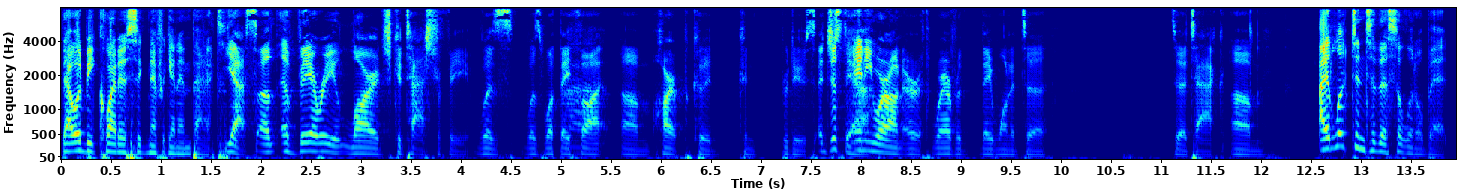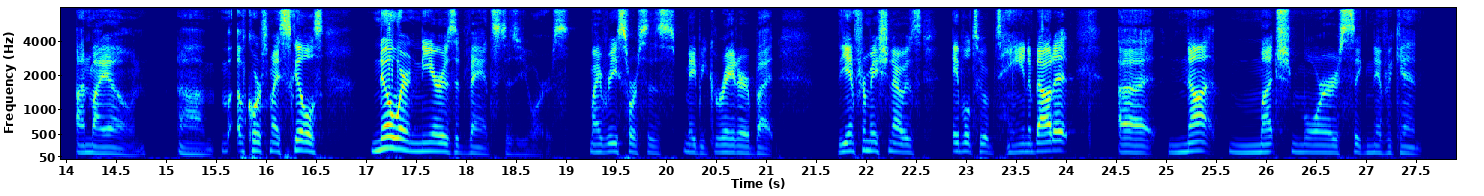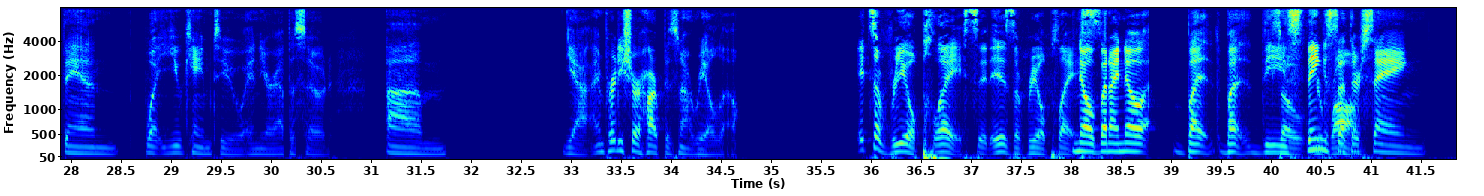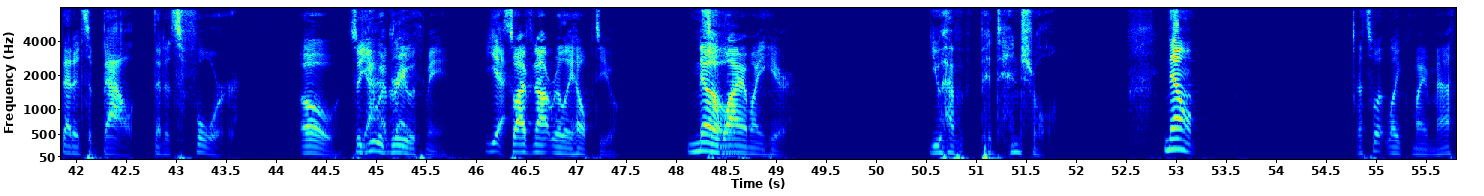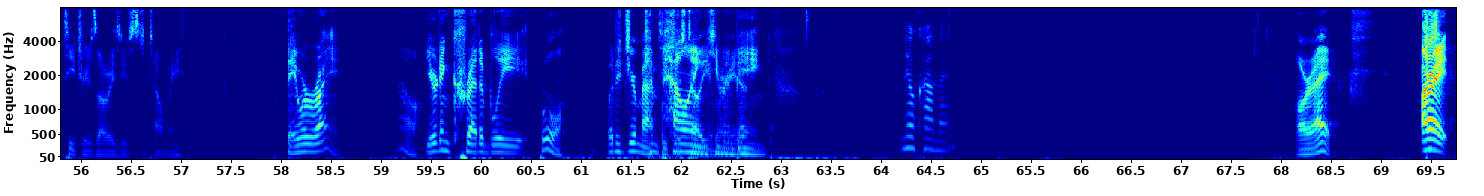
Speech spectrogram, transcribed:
that would be quite a significant impact. yes, a, a very large catastrophe was was what they Uh, thought um, HAARP could could produce. Just Yeah. anywhere on Earth, wherever they wanted to to attack. Um, I looked into this a little bit on my own. Um, of course, my skills nowhere near as advanced as yours. My resources may be greater, but the information I was able to obtain about it, uh, not much more significant than what you came to in your episode. Um, yeah, I'm pretty sure HAARP is not real though. it's a real place. It is a real place. No, but I know, but but these So, things that they're saying that it's about, that it's for. oh, so Yeah, you agree with me? Yeah. So I've not really helped you. no. So why am I here? you have potential. Now, That's what like my math teachers always used to tell me. they were right. Oh, You're an incredibly cool. What did your math teachers tell compelling you, human Marina? being. No comment. All right. All right.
